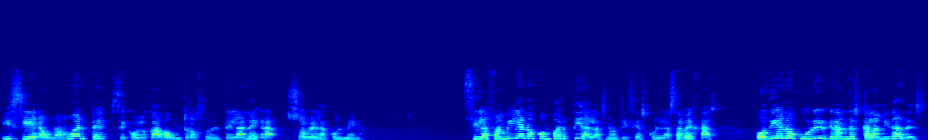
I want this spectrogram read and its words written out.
Y si era una muerte, se colocaba un trozo de tela negra sobre la colmena. Si la familia no compartía las noticias con las abejas, podían ocurrir grandes calamidades,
